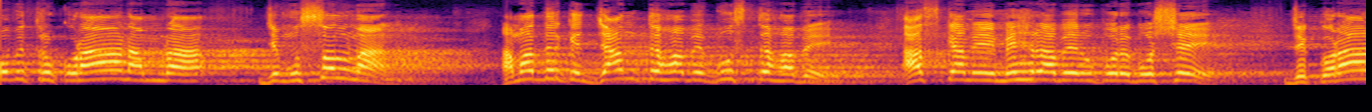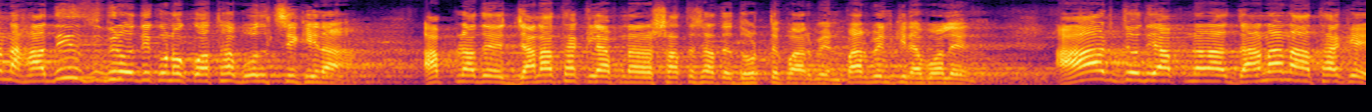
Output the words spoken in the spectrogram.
পবিত্র কোরআন আমরা যে মুসলমান, আমাদেরকে জানতে হবে, বুঝতে হবে। আজকে আমি এই মেহরাবের উপরে বসে যে কোরআন, হাদিস বিরোধী কোনো কথা বলছি কিনা, আপনাদের জানা থাকলে আপনারা সাথে সাথে ধরতে পারবেন। পারবেন কিনা বলেন? আর যদি আপনারা জানা না থাকে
